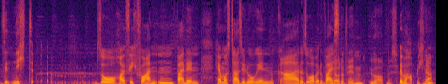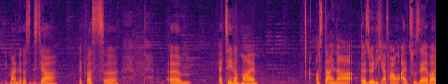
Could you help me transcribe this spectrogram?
sind nicht ähm, so häufig vorhanden, bei hm. den Hämostasiologinnen gerade so, aber du bei weißt. Bei Orthopäden überhaupt nicht. Überhaupt nicht, ne? Ich meine, das ist ja etwas. Äh, ähm, erzähl doch mal, aus deiner persönlichen Erfahrung, als du selber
